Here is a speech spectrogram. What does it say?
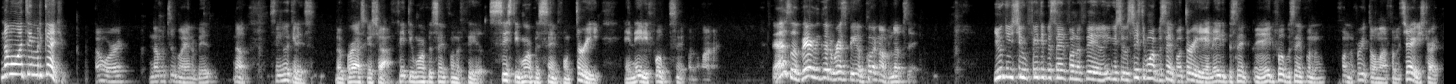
Number one team in the country. Don't worry. Number two going to bit. No. See, look at this. Nebraska shot 51% from the field, 61% from three, and 84% from the line. That's a very good recipe of putting off an upset. You can shoot 50% from the field. You can shoot 61% from three and 80% and 84% from the from the free throw line from the charity stripe.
